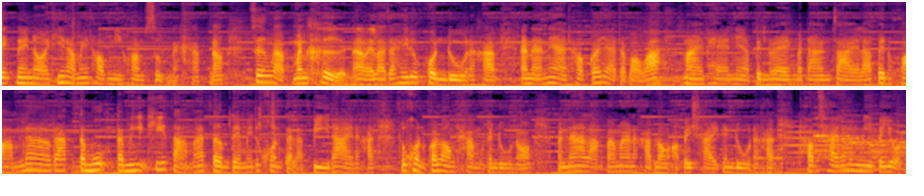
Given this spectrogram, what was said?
ล็กๆ น้อยๆที่ทำให้ท็อปมีความสุขนะครับเนาะซึ่งแบบมันเขินอะเวลาจะให้ทุกคนดูนะครับอันนั้นเนี่ยท็อปก็อยากจะบอกว่า My p a n เนี่ยเป็นแรงบันดาลใจและเป็นความน่ารักตะมุตะมิที่สามารถเติมเต็มให้ทุกคนแต่ละปีได้นะคะทุกคนก็ลองทำกันดูเนาะมันน่ารักมากๆนะครับลองเอาไปใช้กันดูนะครับท็อปใช้แล้วมันมีประโยชน์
